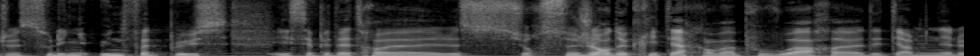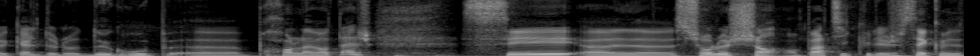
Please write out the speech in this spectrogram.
je souligne une fois de plus, et c'est peut-être euh, sur ce genre de critères qu'on va pouvoir euh, déterminer lequel de nos deux groupes euh, prend l'avantage. C'est sur le chant en particulier. Je sais que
